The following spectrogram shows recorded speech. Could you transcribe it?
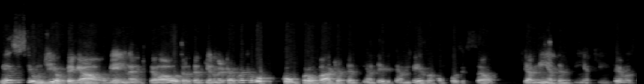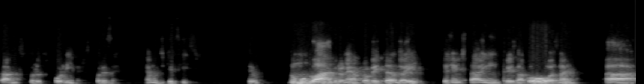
mesmo se um dia eu pegar alguém, né, que tem uma outra tampinha no mercado, como é que eu vou comprovar que a tampinha dele tem a mesma composição que a minha tampinha aqui, em termos da mistura dos polímeros, por exemplo? É muito difícil. No mundo agro, né, aproveitando aí, que a gente está em Três Lagoas, né, a,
